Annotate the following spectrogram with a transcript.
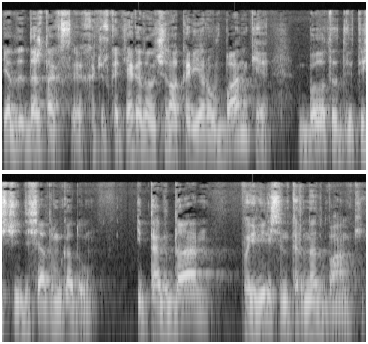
я даже так хочу сказать, я когда начинал карьеру в банке, было это в 2010 году, и тогда появились интернет-банки,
